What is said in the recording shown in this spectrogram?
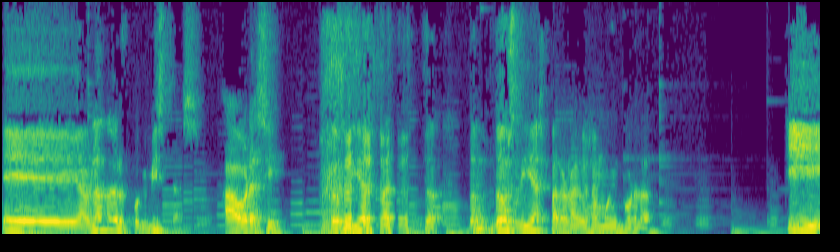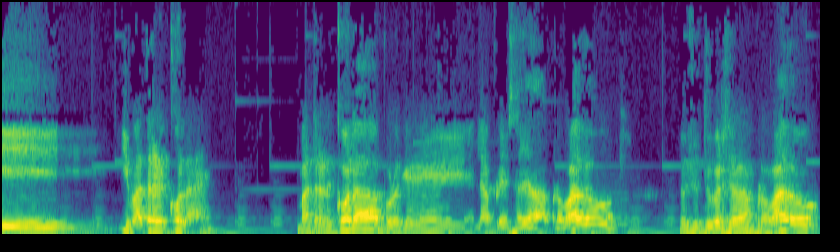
Eh, hablando de los pokemistas, ahora sí, dos días, para, do- do- dos días para una cosa muy importante. Y, y va a traer cola, ¿eh? Va a traer cola porque la prensa ya lo ha probado, los youtubers ya lo han probado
